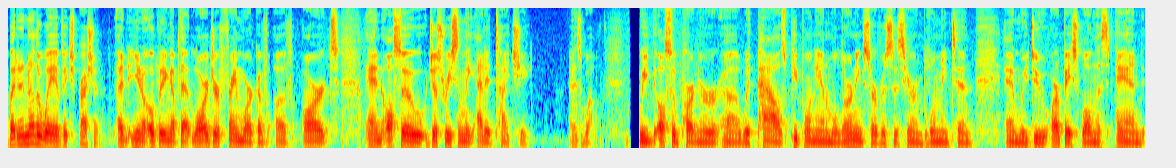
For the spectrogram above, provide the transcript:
But another way of expression, uh, you know, opening up that larger framework of, of art, and also just recently added Tai Chi as well. We also partner uh, with PALS, People and Animal Learning Services here in Bloomington, and we do art based wellness and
